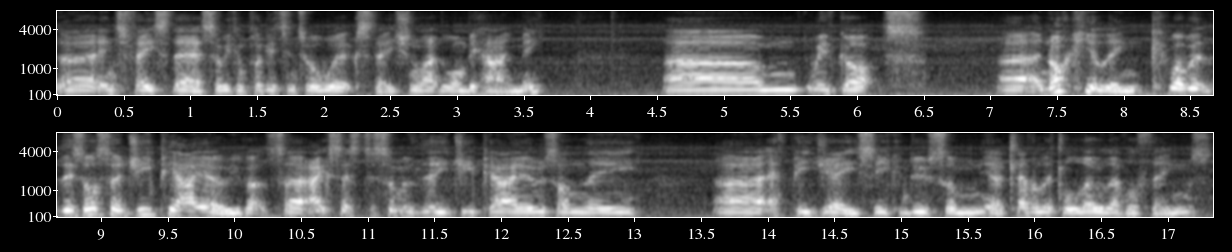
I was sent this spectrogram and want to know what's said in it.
uh, interface there so we can plug it into a workstation like the one behind me. Um, we've got uh, an Oculink, well there's also GPIO, you've got uh, access to some of the GPIOs on the uh, FPGA so you can do some you know, clever little low level things.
